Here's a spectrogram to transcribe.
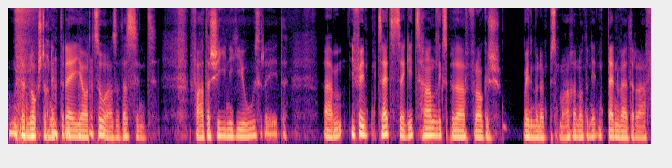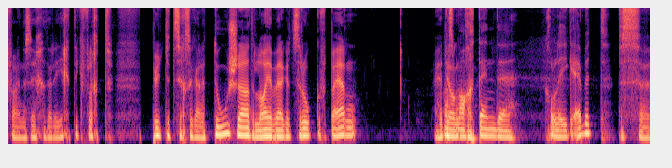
dann schaust du doch nicht drei Jahre zu. Also das sind fadenscheinige Ausreden. Ähm, ich finde, ZSC gibt es Handlungsbedarf. Die Frage ist, will man etwas machen oder nicht? Und dann wäre der Raffaele sicher der Richtige. Vielleicht bietet sich sogar ein Tausch an, der Leuenberger zurück auf Bern. Was ja macht denn der Kollege Ebert? Das äh,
